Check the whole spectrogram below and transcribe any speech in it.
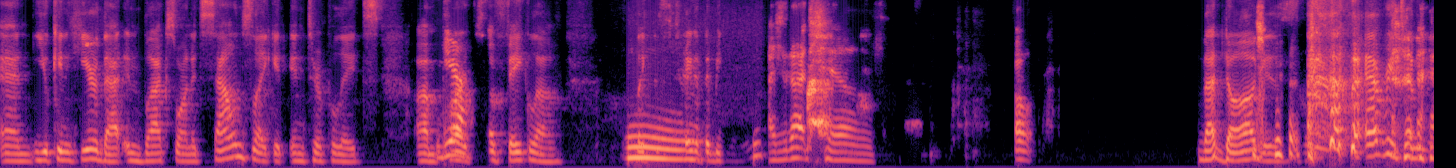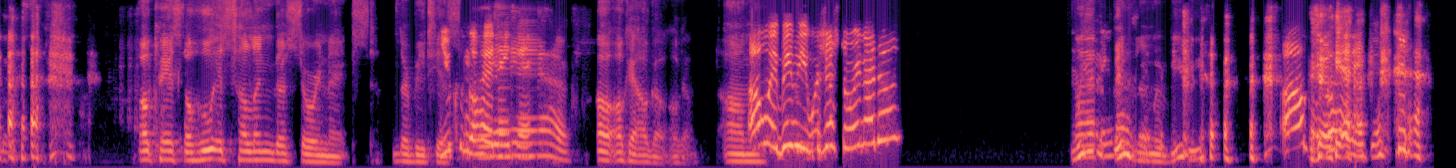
and you can hear that in Black Swan it sounds like it interpolates um Yeah. parts of fake love like the Mm. string at the beginning I just got chills. Oh. That dog is every 10 minutes Okay, so who is telling their story next? Their BTS. You can go ahead, yeah, Nathan. yeah, yeah. Oh, okay, I'll go. Okay. Um, Oh wait, BB, was your story not done? we I had think been done with BB. Oh, okay, So, go ahead, yeah. Nathan.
